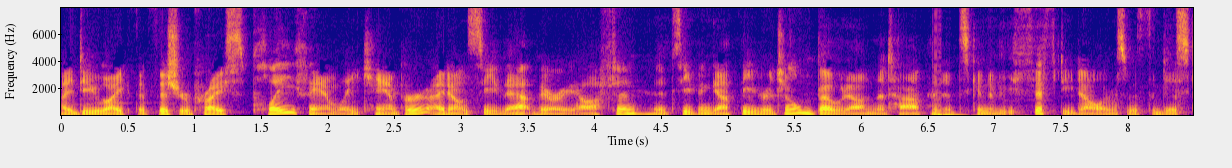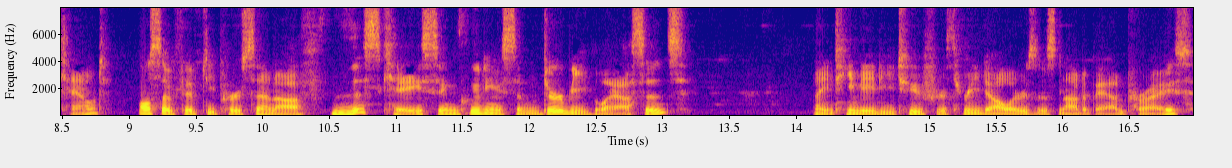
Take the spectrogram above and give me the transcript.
I do like the Fisher Price Play Family camper. I don't see that very often. It's even got the original boat on the top, and it's going to be $50 with the discount. Also 50% off this case, including some derby glasses. 1982 for $3 is not a bad price.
